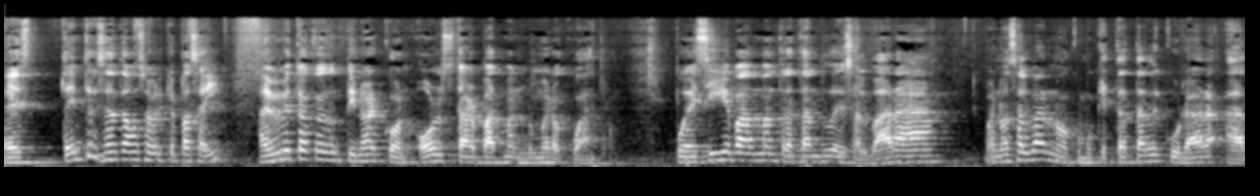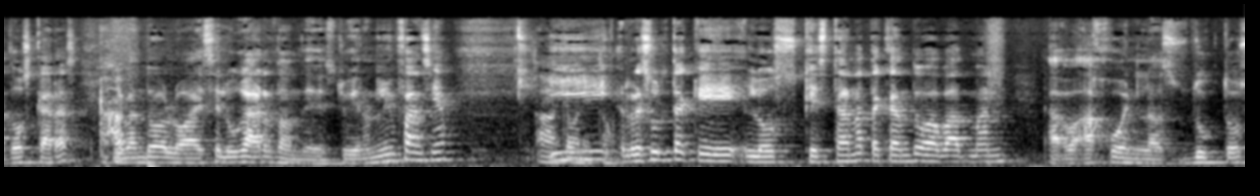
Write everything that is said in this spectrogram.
está interesante, vamos a ver qué pasa ahí. A mí me toca continuar con All Star Batman número 4. Pues sigue Batman tratando de salvar a... Bueno, salvar no, como que tratar de curar a dos caras, Ajá. llevándolo a ese lugar donde estuvieron en la infancia. Ah, y resulta que los que están atacando a Batman abajo en los ductos...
